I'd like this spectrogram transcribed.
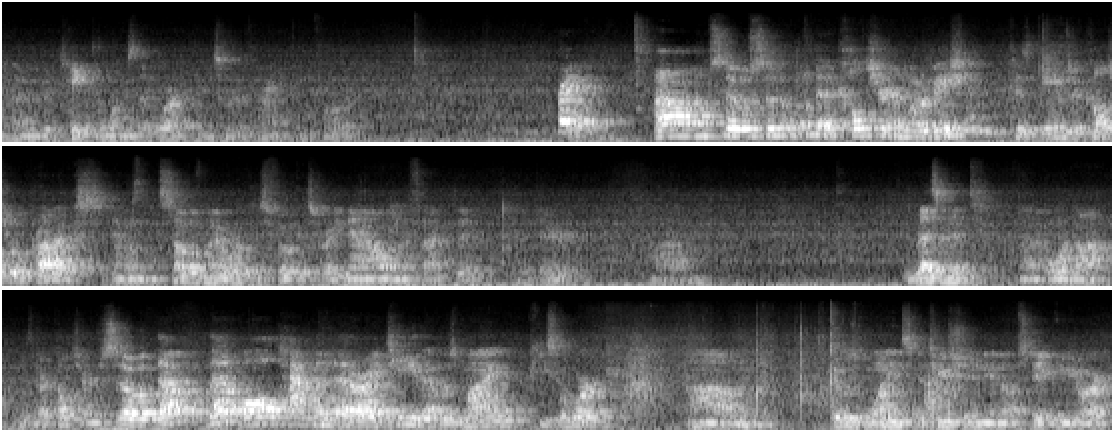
And then we would take the ones that worked and sort of ramp them forward. Right. Um, so, so a little bit of culture and motivation, because games are cultural products, and some of my work is focused right now on the fact that, that they're um, resonant uh, or not with our culture. So that, that all happened at RIT. That was my piece of work. Um, it was one institution in upstate New York.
